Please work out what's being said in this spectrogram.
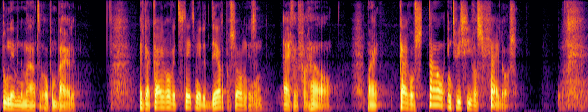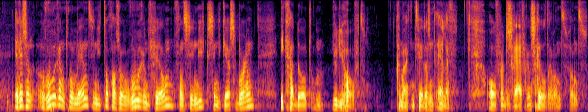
toenemende mate openbaarde. Edgar Cairo werd steeds meer de derde persoon in zijn eigen verhaal. Maar Cairo's taalintuïtie was feilloos. Er is een roerend moment in die toch al zo roerende film van Cindy, Cindy Kersenborn, Ik ga dood om jullie hoofd, gemaakt in 2011, over de schrijver en schilder, want, want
